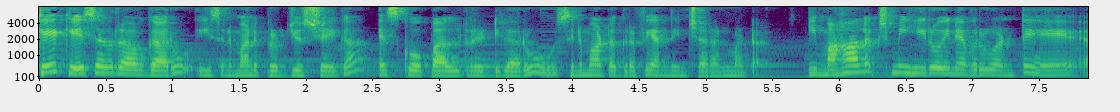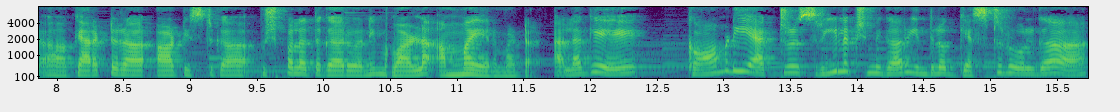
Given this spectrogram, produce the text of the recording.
కె. కేశవరావు గారు ఈ సినిమాని ప్రొడ్యూస్ చేయగా ఎస్. గోపాల్ రెడ్డి గారు సినిమాటోగ్రఫీ అందించారనమాట ఈ మహాలక్ష్మి హీరోయిన్ ఎవరు అంటే క్యారెక్టర్ ఆర్టిస్ట్గా పుష్పలత గారు అని వాళ్ళ అమ్మాయి అనమాట అలాగే కామెడీ యాక్టర్ శ్రీలక్ష్మి గారు ఇందులో గెస్ట్ రోల్గా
